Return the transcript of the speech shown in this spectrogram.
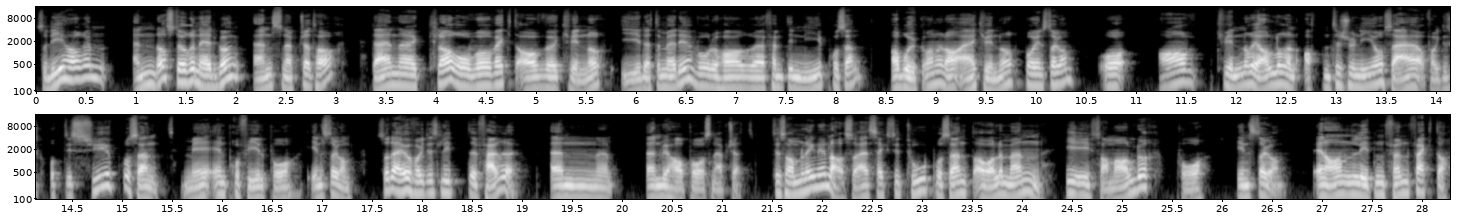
Så de har en enda større nedgang enn Snapchat har. Det er en eh, klar overvekt av kvinner i dette mediet, hvor du har 59 eh, av brukerne da er kvinner på Instagram. Og av kvinner i alderen 18 til 29 år, så er faktisk 87% med en profil på Instagram. Så det er jo faktisk litt færre enn, enn vi har på Snapchat. Til sammenligning da, så er 62% av alle menn i samme alder på Instagram. En annen liten fun fact da,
